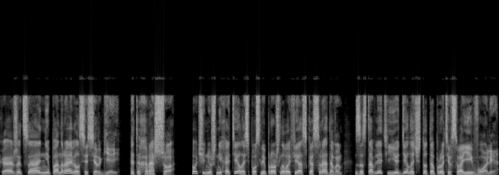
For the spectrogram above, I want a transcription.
Кажется, Анне понравился Сергей. Это хорошо. Очень уж не хотелось после прошлого фиаско с Радовым заставлять ее делать что-то против своей воли.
